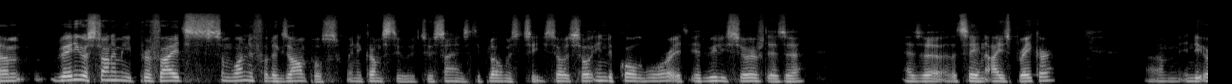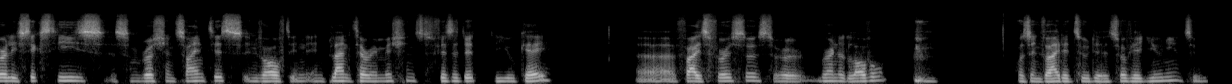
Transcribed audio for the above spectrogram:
Um, radio astronomy provides some wonderful examples when it comes to, to science diplomacy. So, so in the Cold War, it, it really served as a, as a, let's say an icebreaker. Um, in the early 60s, some Russian scientists involved in, in planetary missions visited the UK. Uh, vice versa, Sir Bernard Lovell was invited to the Soviet Union to,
